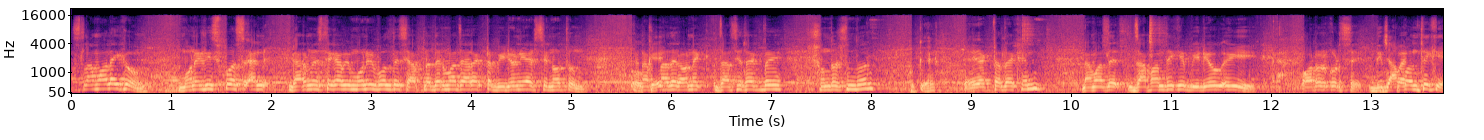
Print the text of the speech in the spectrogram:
আসসালামু আলাইকুম। মনির স্পোর্টস অ্যান্ড গার্মেন্টস থেকে আমি মনির বলতেছি। আপনাদের মাঝে আর একটা ভিডিও নিয়ে আসছি নতুন. আপনাদের অনেক জার্সি থাকবে। সুন্দর সুন্দর। ওকে এই একটা দেখেন আমাদের জাপান থেকে ভিডিও এই অর্ডার করছে। জাপান থেকে?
